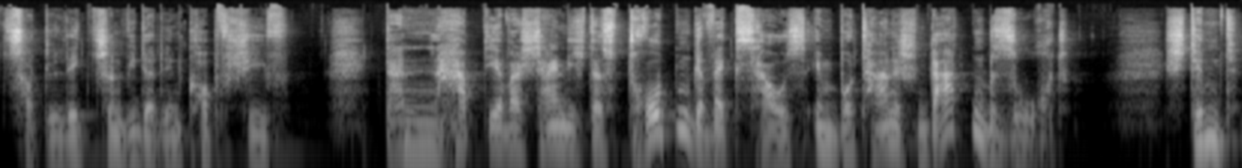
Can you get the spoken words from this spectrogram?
Zottel legt schon wieder den Kopf schief. Dann habt ihr wahrscheinlich das Tropengewächshaus im Botanischen Garten besucht. Stimmt,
